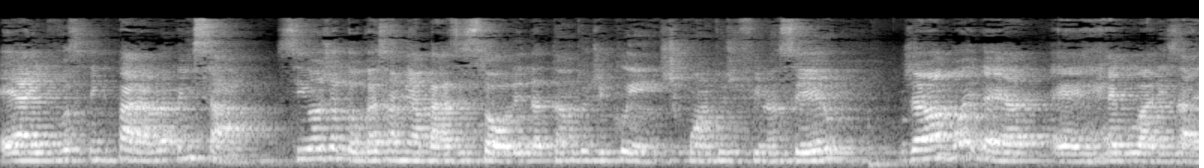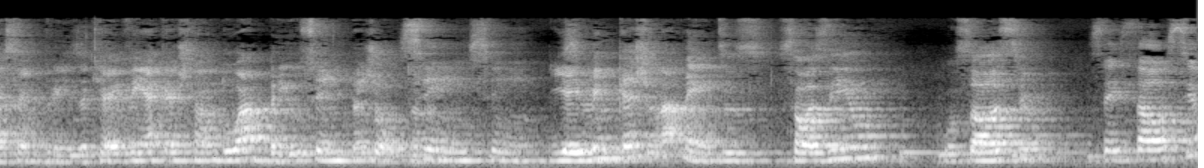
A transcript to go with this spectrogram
é aí que você tem que parar para pensar. Se hoje eu tô com essa minha base sólida, tanto de clientes quanto de financeiro, já é uma boa ideia é, regularizar essa empresa, que aí vem a questão do abrir o CNPJ. Sim, sim. E aí vem questionamentos. Sozinho, o sócio. Ser sócio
